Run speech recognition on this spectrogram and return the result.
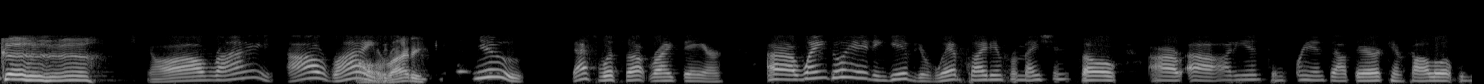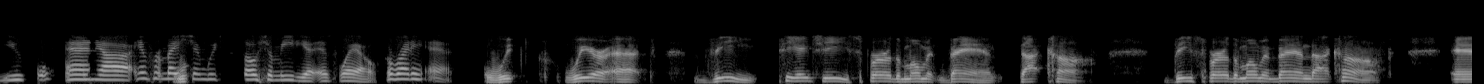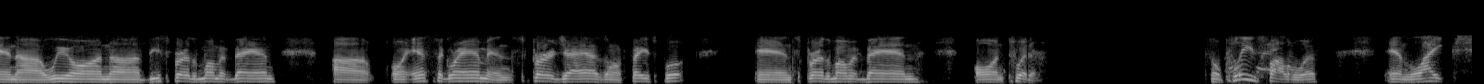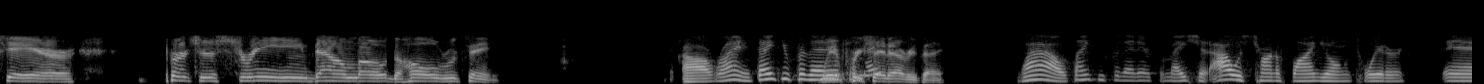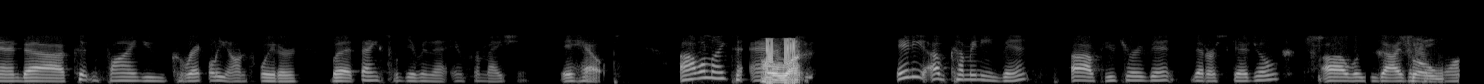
girl. All right. All right. All righty. You. That's what's up right there. Uh, Wayne, go ahead and give your website information so our uh, audience and friends out there can follow up with you and uh, information with social media as well. Go right ahead. We we are at the T H E spur of the moment band dot com. The spur of the moment band dot com. And uh we're on uh the spur of the moment band uh on Instagram and Spur Jazz on Facebook and Spur of the Moment Band on Twitter. So please follow us and like, share, purchase, stream, download the whole routine. All right. Thank you for that we appreciate everything. Wow, thank you for that information. I was trying to find you on Twitter and uh, couldn't find you correctly on Twitter, but thanks for giving that information. It helps. I would like to ask right. any upcoming events, uh, future events that are scheduled uh, where you guys are So- performing.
